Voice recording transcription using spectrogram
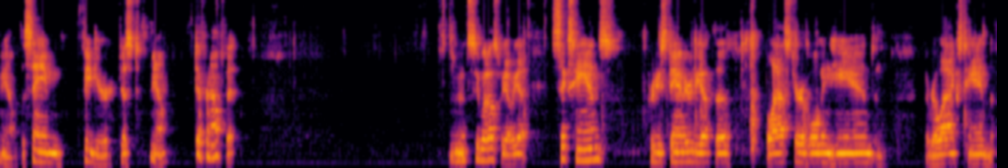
you know, the same figure, just, you know, different outfit. Let's see what else we got. We got six hands, pretty standard. You got the blaster holding hand and the relaxed hand, the,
